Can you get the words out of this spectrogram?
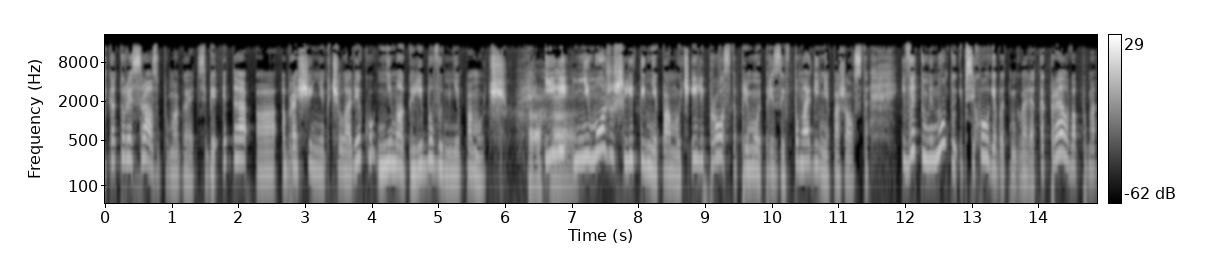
и которая сразу помогает себе, это э, обращение к человеку «не могли бы вы мне помочь?» Или не можешь ли ты мне помочь? Или просто прямой призыв «помоги мне, пожалуйста». И в эту минуту, и психологи об этом говорят, как правило, вам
